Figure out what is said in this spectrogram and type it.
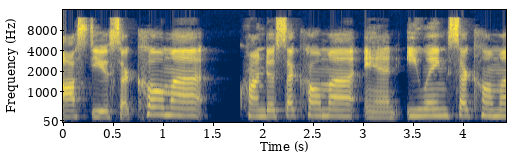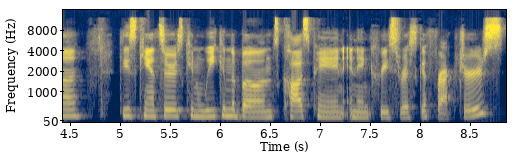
osteosarcoma, chondrosarcoma, and Ewing sarcoma. These cancers can weaken the bones, cause pain, and increase risk of fractures.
